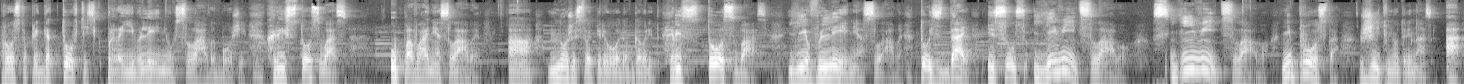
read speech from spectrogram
просто приготовьтесь к проявлению славы Божьей. Христос вас, упование славы. А множество переводов говорит, Христос вас, явление славы. То есть дай Иисусу явить славу, явить славу. Не просто жить внутри нас, а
